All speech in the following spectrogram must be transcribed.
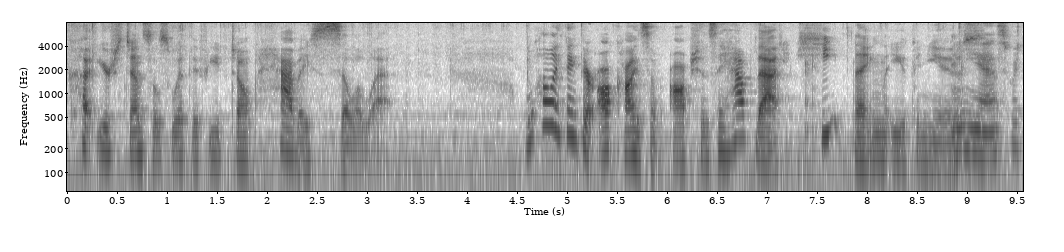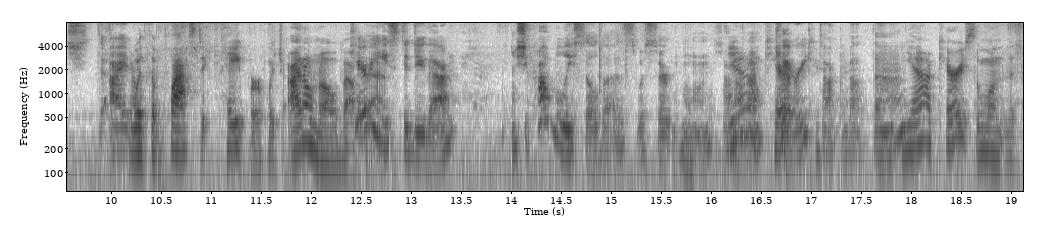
cut your stencils with if you don't have a silhouette? Well, I think there are all kinds of options. They have that heat thing that you can use yes, which I don't. with the plastic paper, which I don't know about Kari that. used to do that. And she probably still does with certain ones. I Yeah, don't know. Car- Kari, talk about that. Yeah, Kari's the one that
